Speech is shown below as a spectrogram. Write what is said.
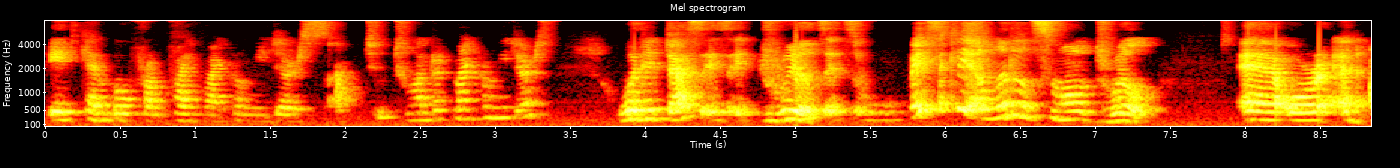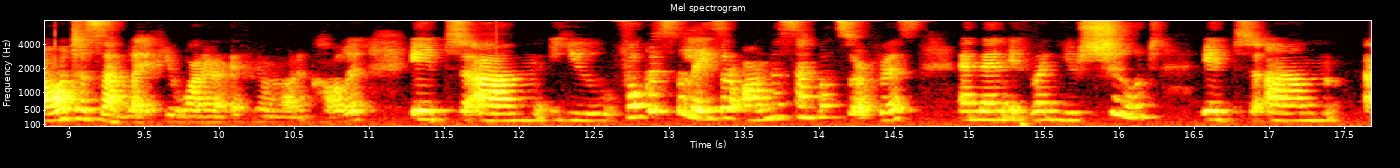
it can go from 5 micrometers up to 200 micrometers. What it does is it drills. It's basically a little small drill uh, or an autosampler, if you want to, if you want to call it. It um, you focus the laser on the sample surface, and then if when you shoot, it um, uh,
